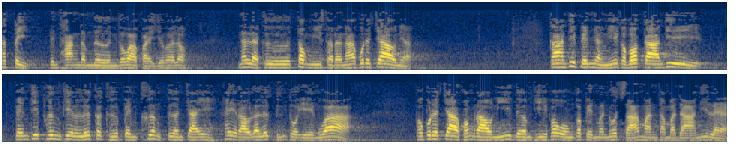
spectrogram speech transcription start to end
คติ เป็นทางดำเนินก็ว่าไปใช่ไหมล่ะนั่นแหละคือต้องมีสารณะพระเจ้าเนี่ย การที่เป็นอย่างนี้ก็เพราะการที่เป็นที่พึ่งที่ระลึกก็คือเป็นเครื่องเตือนใจให้เราระลึกถึงตัวเองว่า พระพุทธเจ้าของเรานี้เดิมทีพระองค์ก็เป็นมนุษย์สามัญธรรมดานี่แหละ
